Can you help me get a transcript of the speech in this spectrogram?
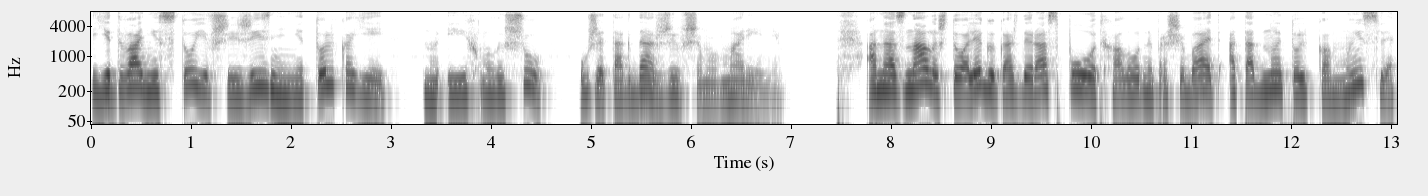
едва не стоивший жизни не только ей, но и их малышу, уже тогда жившему в Марине. Она знала, что Олега каждый раз пот холодный прошибает от одной только мысли,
